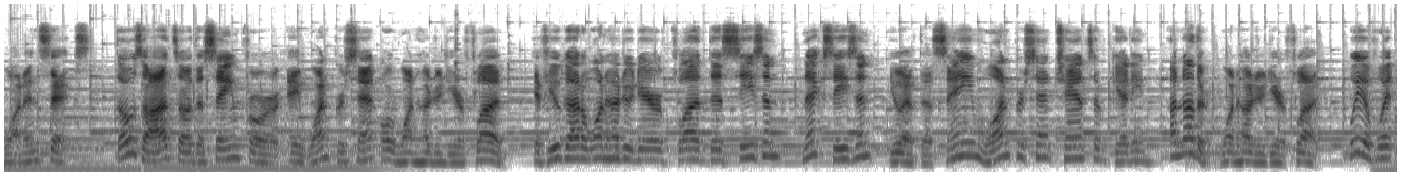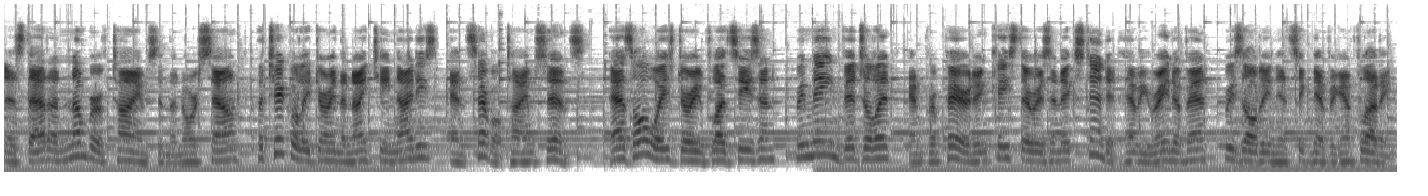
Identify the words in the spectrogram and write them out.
1 in 6. Those odds are the same for a 1% or 100 year flood. If you got a 100 year flood this season, next season you have the same 1% chance of getting another 100 year flood. We have witnessed that a number of times in the North Sound, particularly during the 1990s and several times since. As always during flood season, remain vigilant and prepared in case there is an extended heavy rain event resulting in significant flooding.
